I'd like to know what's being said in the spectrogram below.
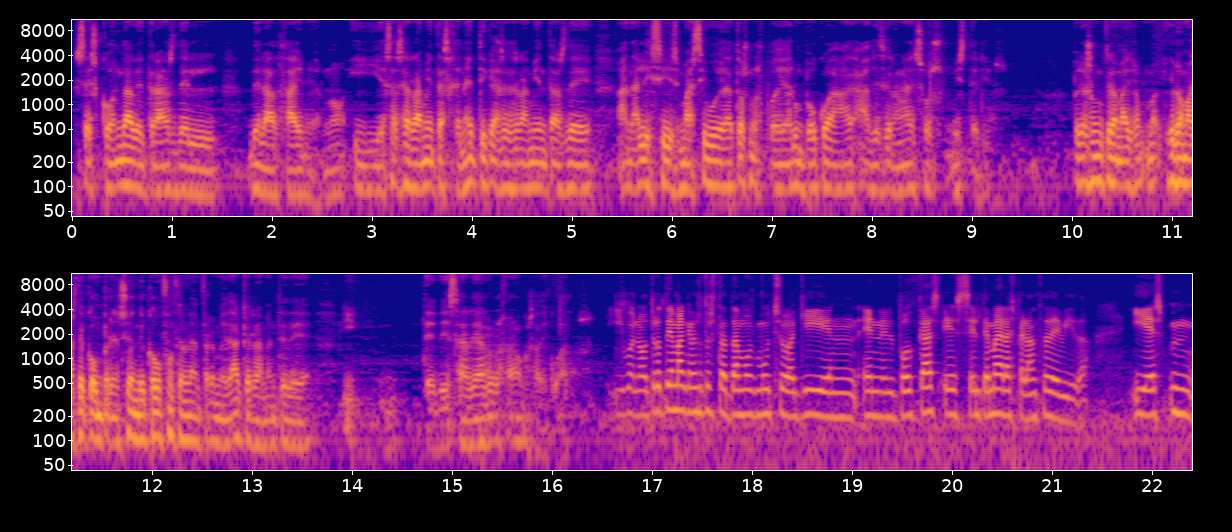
se esconda detrás del del Alzheimer. ¿no? Y esas herramientas genéticas, esas herramientas de análisis masivo de datos nos puede dar un poco a, desgranar esos misterios. Pero es un tema más de comprensión de cómo funciona la enfermedad que realmente de, de desarrollar los fármacos adecuados. Y bueno, otro tema que nosotros tratamos mucho aquí en, en el podcast es el tema de la esperanza de vida. Y es, mm,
